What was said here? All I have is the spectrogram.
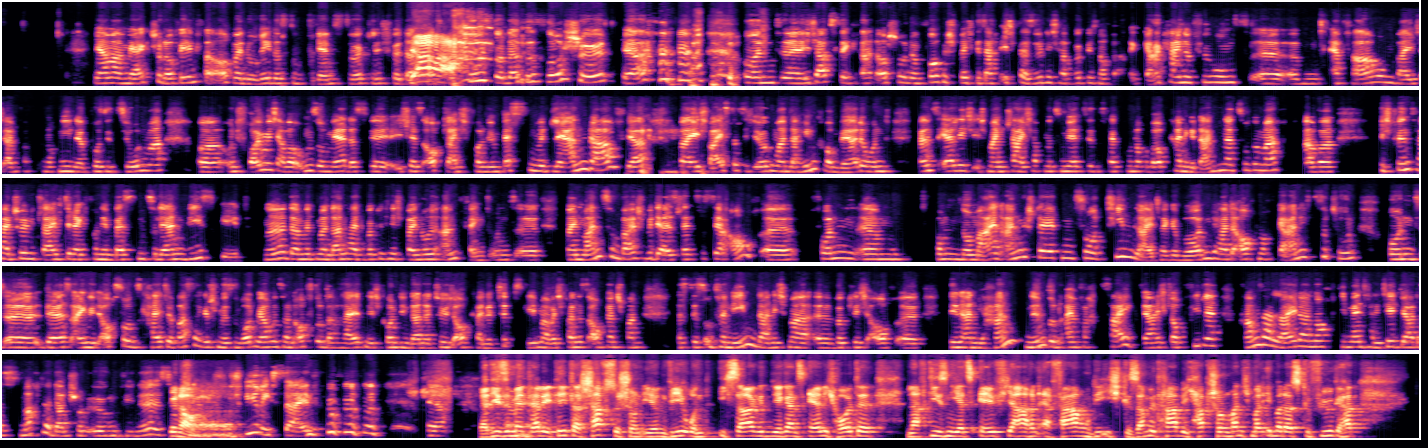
Ja, man merkt schon auf jeden Fall auch, wenn du redest, du brennst wirklich für das, ja. was du tust und das ist so schön, ja. und äh, ich habe es dir gerade auch schon im Vorgespräch gesagt, ich persönlich habe wirklich noch gar keine Führungserfahrung, äh, weil ich einfach noch nie in der Position war äh, und freue mich aber umso mehr, dass wir, ich jetzt auch gleich von dem Besten mit lernen darf, ja, weil ich weiß, dass ich irgendwann dahin kommen werde und ganz ehrlich, ich meine, klar, ich habe mir zum jetzigen Zeitpunkt noch überhaupt keine Gedanken dazu gemacht, aber ich finde es halt schön, gleich direkt von dem Besten zu lernen, wie es geht, ne? damit man dann halt wirklich nicht bei Null anfängt. Und äh, mein Mann zum Beispiel, der ist letztes Jahr auch äh, von ähm, vom normalen Angestellten zur Teamleiter geworden. Der hatte auch noch gar nichts zu tun und äh, der ist eigentlich auch so ins kalte Wasser geschmissen worden. Wir haben uns dann oft unterhalten. Ich konnte ihm da natürlich auch keine Tipps geben, aber ich fand es auch ganz spannend, dass das Unternehmen da nicht mal äh, wirklich auch äh, den an die Hand nimmt und einfach zeigt. Ja, ich glaube, viele haben da leider noch die Mentalität, ja, das macht er dann schon irgendwie. Ne? Es genau. wird schwierig sein. ja. Ja, diese Mentalität, das schaffst du schon irgendwie. Und ich sage dir ganz ehrlich, heute nach diesen jetzt elf Jahren Erfahrung, die ich gesammelt habe, ich habe schon manchmal immer das Gefühl gehabt,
